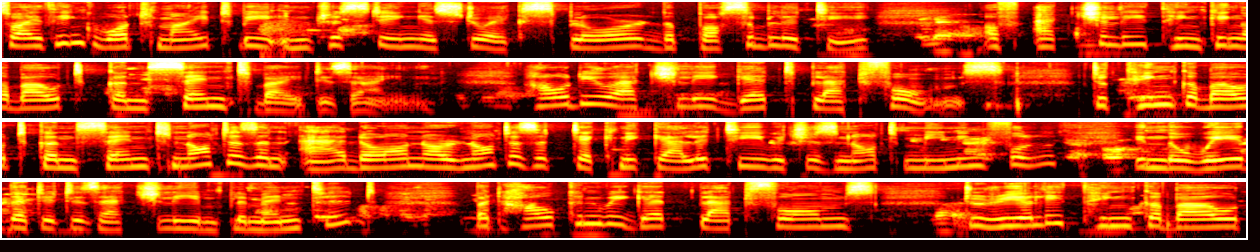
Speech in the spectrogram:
So I think what might be interesting is to explore the possibility of actually thinking about consent by design. How do you actually get platforms to think about consent not as an add-on or not as a technicality which is not meaningful in the way that it is actually implemented, but how can we get platforms to really think about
